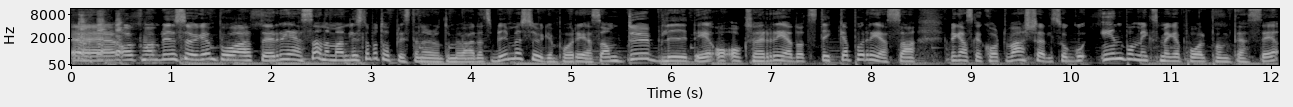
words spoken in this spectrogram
Eh, och man blir sugen på att resa. När man lyssnar på topplistorna runt om i världen så blir man sugen på att resa. Om du blir det och också är redo att sticka på resa med ganska kort varsel så gå in på mixmegapol.se.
